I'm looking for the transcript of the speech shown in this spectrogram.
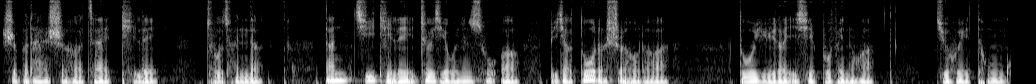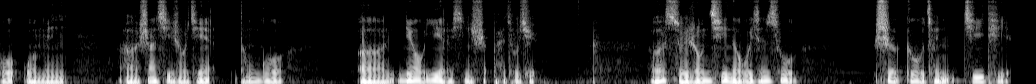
是不太适合在体内储存的。当机体内这些维生素啊比较多的时候的话，多余的一些部分的话，就会通过我们呃上洗手间，通过呃尿液的形式排出去。而水溶性的维生素是构成机体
